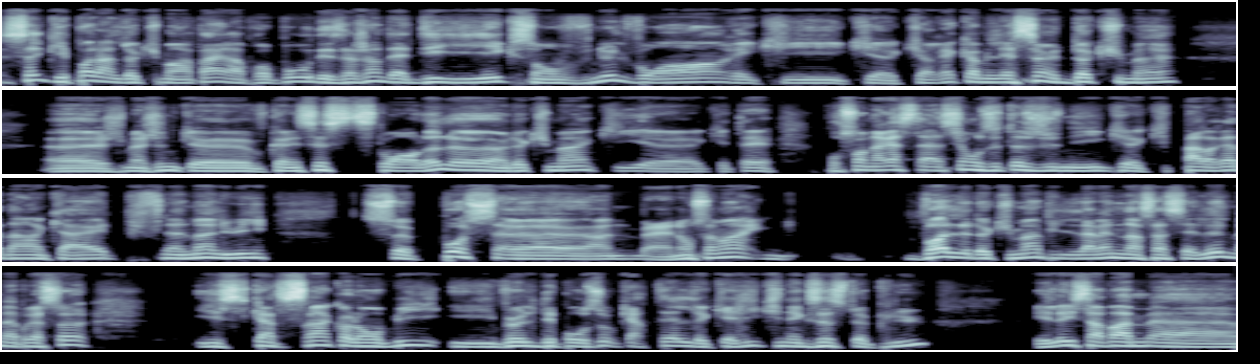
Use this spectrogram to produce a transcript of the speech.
celle qui n'est pas dans le documentaire à propos des agents de la DIA qui sont venus le voir et qui, qui, auraient comme laissé un document. Euh, J'imagine que vous connaissez cette histoire-là, là, un document qui, euh, qui était pour son arrestation aux États-Unis, qui, parlerait d'enquête. Puis finalement, lui, se pousse, euh, en- ben, non seulement il vole le document puis il l'amène dans sa cellule, mais après ça, il- quand il sera en Colombie, il veut le déposer au cartel de Kelly qui n'existe plus. Et là, il s'en va à, à,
